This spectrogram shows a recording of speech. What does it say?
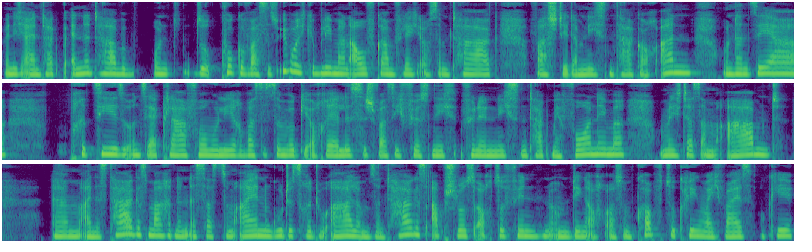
wenn ich einen Tag beendet habe und so gucke, was ist übrig geblieben an Aufgaben vielleicht aus dem Tag, was steht am nächsten Tag auch an und dann sehr präzise und sehr klar formuliere, was ist denn wirklich auch realistisch, was ich fürs nicht, für den nächsten Tag mir vornehme. Und wenn ich das am Abend ähm, eines Tages mache, dann ist das zum einen ein gutes Ritual, um so einen Tagesabschluss auch zu finden, um Dinge auch aus dem Kopf zu kriegen, weil ich weiß, okay,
